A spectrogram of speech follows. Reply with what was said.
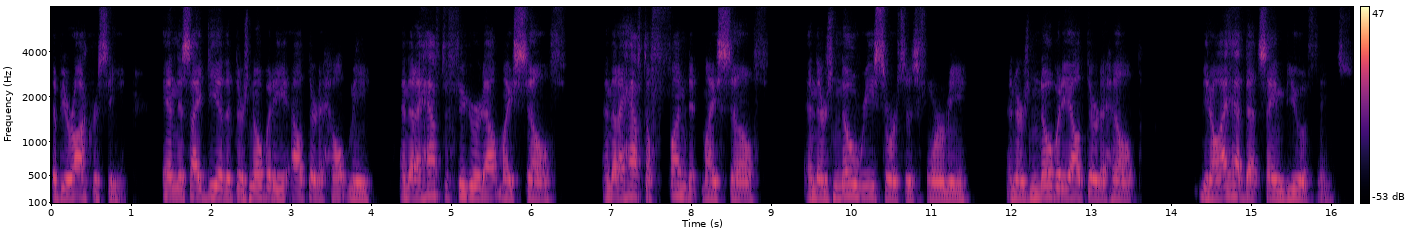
the bureaucracy, and this idea that there's nobody out there to help me, and that I have to figure it out myself, and that I have to fund it myself, and there's no resources for me, and there's nobody out there to help. You know, I had that same view of things.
